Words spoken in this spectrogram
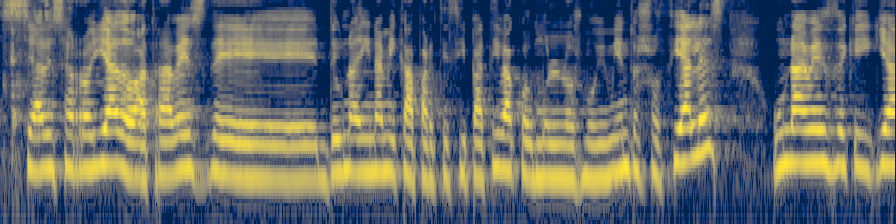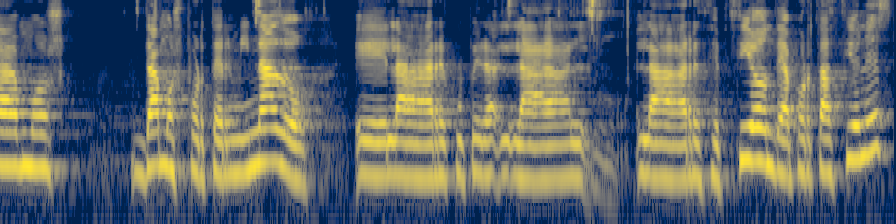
se ha desarrollado a través de, una dinámica participativa como en los movimientos sociales, una vez de que ya damos por terminado eh, la, la, recepción de aportaciones,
